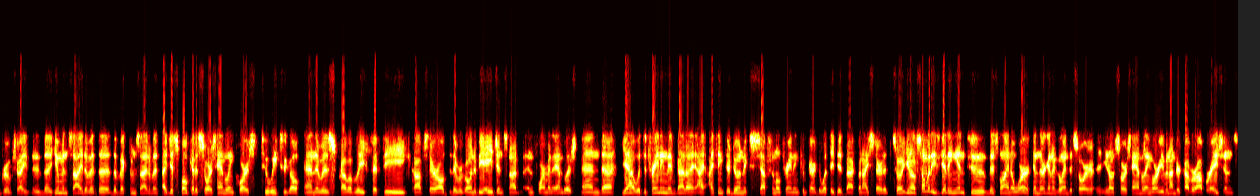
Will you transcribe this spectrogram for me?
groups, right? The human side of it, the the victim side of it. I just spoke at a source handling course two weeks ago, and there was probably 50 cops there. All they were going to be agents, not informant handlers. And uh, yeah, with the training they've got, I, I I think they're doing exceptional training compared to what they did back when I started. So you know, if somebody's getting into this line of work and they're going to go into source, you know, source handling or even undercover operations,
